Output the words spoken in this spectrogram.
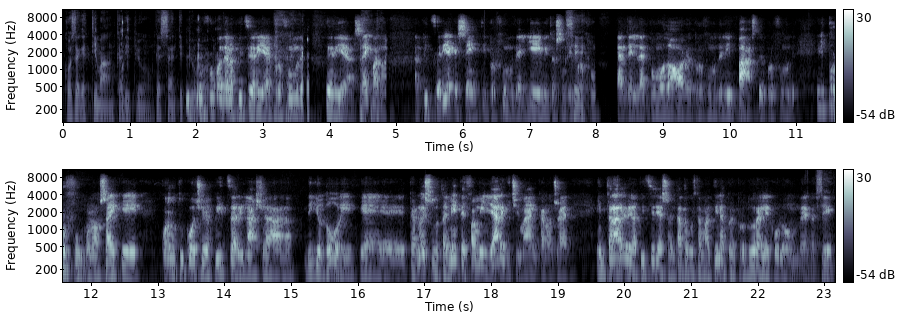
cos'è che ti manca di più? Che senti più? Il profumo della pizzeria, il profumo della pizzeria. Sai quando la pizzeria che senti il profumo del lievito, senti sì. il profumo del pomodoro, il profumo dell'impasto, il profumo, de... il profumo, no? Sai che quando tu cuoci la pizza rilascia degli odori che per noi sono talmente familiari che ci mancano, cioè entrare nella pizzeria, sono entrato questa mattina per produrre le colombe, perché sì.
